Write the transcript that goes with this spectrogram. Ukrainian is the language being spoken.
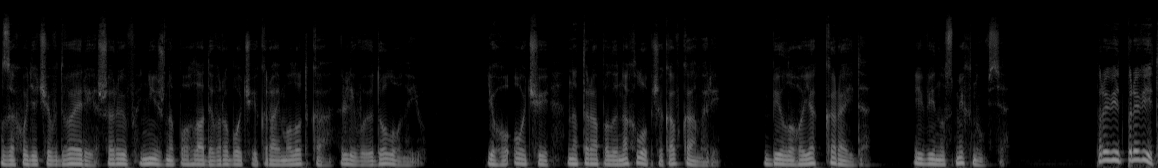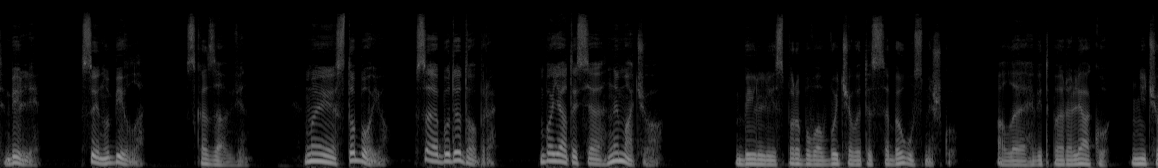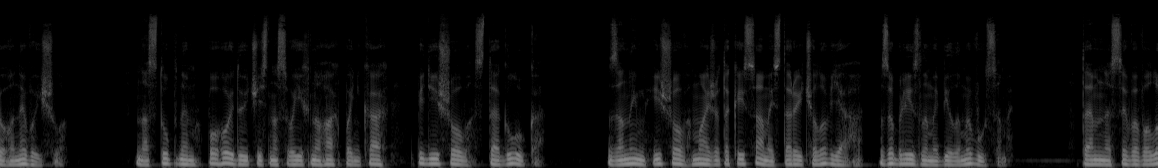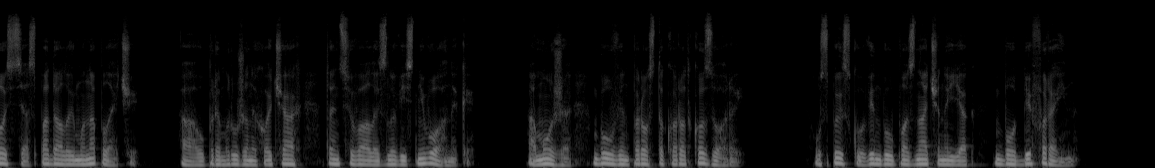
Заходячи в двері, шериф ніжно погладив робочий край молотка лівою долонею. Його очі натрапили на хлопчика в камері, білого як крейда, і він усміхнувся. Привіт, привіт, Біллі, сину Білла, сказав він. Ми з тобою. Все буде добре. Боятися нема чого. Біллі спробував вичавити з себе усмішку, але від переляку нічого не вийшло. Наступним, погойдуючись на своїх ногах пеньках, підійшов стег лука. За ним йшов майже такий самий старий чолов'яга з облізлими білими вусами. Темне сиве волосся спадало йому на плечі, а у примружених очах танцювали зловісні вогники. А може, був він просто короткозорий. У списку він був позначений як Боббі Фрейн.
